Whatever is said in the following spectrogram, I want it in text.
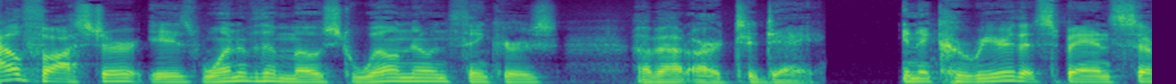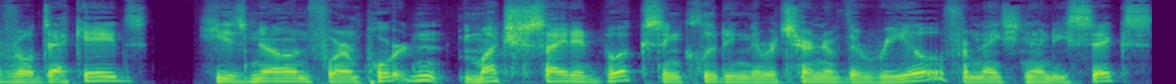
Hal Foster is one of the most well known thinkers about art today. In a career that spans several decades, he is known for important, much cited books, including The Return of the Real from 1996,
